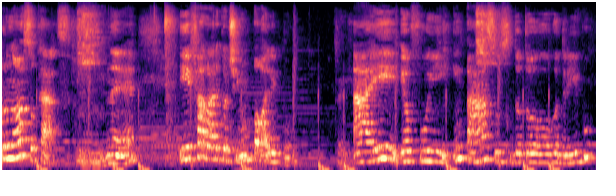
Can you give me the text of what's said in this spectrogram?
para o nosso caso, uhum. né? E falaram que eu tinha um pólipo. Entendi. Aí eu fui em Passos, doutor Rodrigo,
